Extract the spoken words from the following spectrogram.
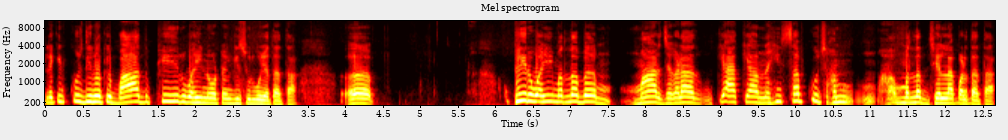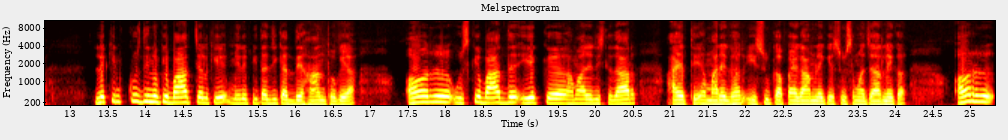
लेकिन कुछ दिनों के बाद फिर वही नौटंकी शुरू हो जाता था। आ, फिर वही मतलब मार झगड़ा क्या क्या नहीं सब कुछ हम, हम मतलब झेलना पड़ता था। लेकिन कुछ दिनों के बाद चल के मेरे पिताजी का देहांत हो गया और उसके बाद एक हमारे रिश्तेदार आए थे हमारे घर यीशु का पैगाम लेके सुसमाचार लेकर। और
